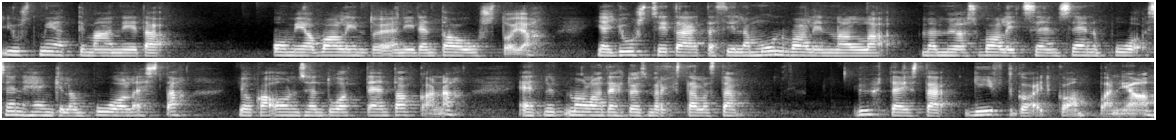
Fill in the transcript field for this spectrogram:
just miettimään niitä omia valintoja ja niiden taustoja. Ja just sitä, että sillä mun valinnalla mä myös valitsen sen, sen henkilön puolesta, joka on sen tuotteen takana. Et nyt me ollaan tehty esimerkiksi tällaista yhteistä Gift Guide-kampanjaa,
